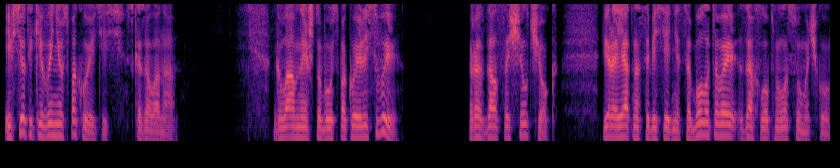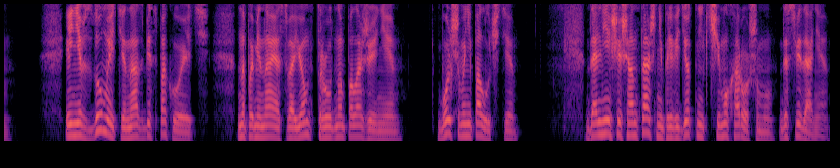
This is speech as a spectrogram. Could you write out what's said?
«И все-таки вы не успокоитесь», — сказала она. Главное, чтобы успокоились вы. Раздался щелчок. Вероятно, собеседница Болотовой захлопнула сумочку. И не вздумайте нас беспокоить, напоминая о своем трудном положении. Больше вы не получите. Дальнейший шантаж не приведет ни к чему хорошему. До свидания.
